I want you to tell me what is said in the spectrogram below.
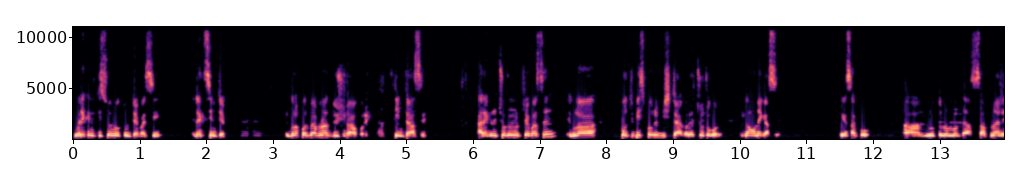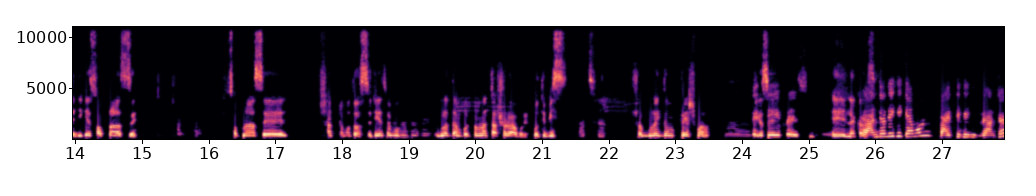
এবার এখানে কিছু নতুন ট্যাপ আছে রেক্সিন ট্যাপ এগুলো পড়বে আপনার দুইশো টাকা করে তিনটা আছে। আর এখানে ছোট ছোট ট্যাপ আছে এগুলা প্রতি পিস পড়বে বিশ টাকা করে ছোট করে এখানে অনেক আছে। ঠিক আছে আপু? আর নতুনের মধ্যে আছে আপনার এদিকে সফটওয়্যার আছে। সফটওয়্যার আছে ষাটটা মতো আছে ঠিক আছে আপু? এগুলোর দাম পড়বে আপনার চারশো টাকা করে প্রতি পিস আচ্ছা। সবগুলো একদম ফ্রেশ মাল। ঠিক আছে? এই লেখা আছে। দেখি কেমন? বাইরে থেকে ঘ্রাণটা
